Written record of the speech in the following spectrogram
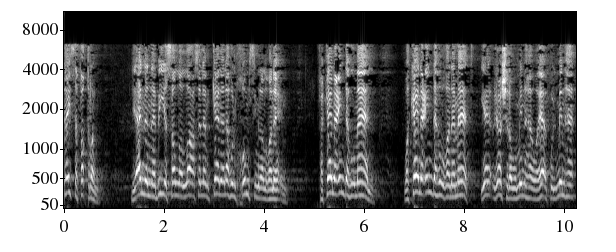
ليس فقرا لأن النبي صلى الله عليه وسلم كان له الخمس من الغنائم. فكان عنده مال وكان عنده غنمات يشرب منها ويأكل منها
